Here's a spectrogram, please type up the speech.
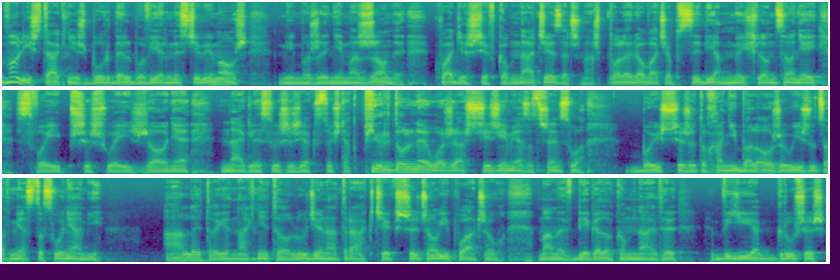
Wolisz tak niż burdel, bo wierny z ciebie mąż, mimo że nie masz żony. Kładziesz się w komnacie, zaczynasz polerować obsydian myśląc o niej, swojej przyszłej żonie. Nagle słyszysz jak coś tak pierdolnęło, że aż się ziemia zatrzęsła. Boisz się, że to Hannibal ożył i rzuca w miasto słoniami. Ale to jednak nie to. Ludzie na trakcie krzyczą i płaczą. Mamy wbiega do komnaty, widzi jak gruszysz.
